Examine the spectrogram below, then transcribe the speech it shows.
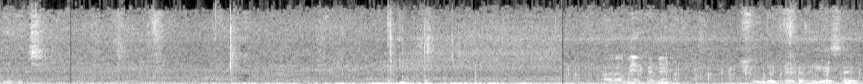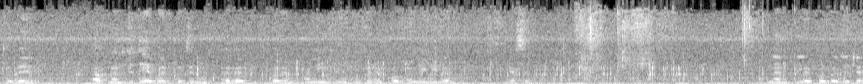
দিয়ে দিচ্ছি। আর আমি এখানে সুন্দর করে এটা হয়ে গেছে। তবে আপনারা যদি অ্যাভয়েড করতে না অ্যাভয়েড করতে পারেন। আমি এখানে কোকোনাট পাউডার নিয়ে নিলাম, ঠিক আছে? নারকেলের পাউডার যেটা,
